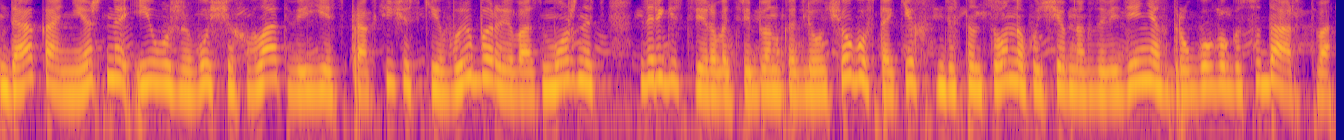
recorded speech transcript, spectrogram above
Да, конечно, и у живущих в Латвии есть практические выборы и возможность зарегистрировать ребенка для учебы в таких дистанционных учебных заведениях другого государства.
